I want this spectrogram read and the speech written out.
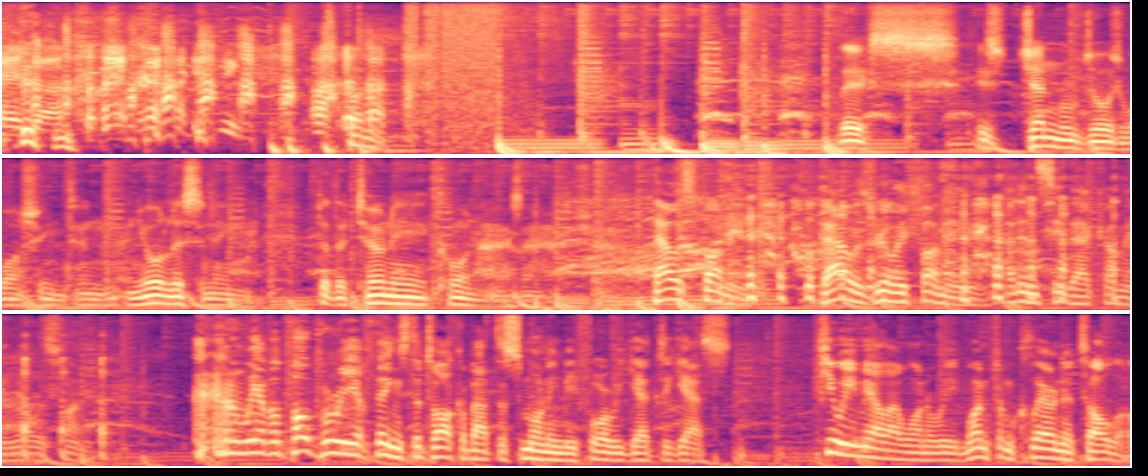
And uh, I think, This is General George Washington, and you're listening to the Tony Kornheiser Show. That was funny. that was really funny. I didn't see that coming. That was funny. we have a potpourri of things to talk about this morning before we get to guests. A few email I want to read. One from Claire Natola.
